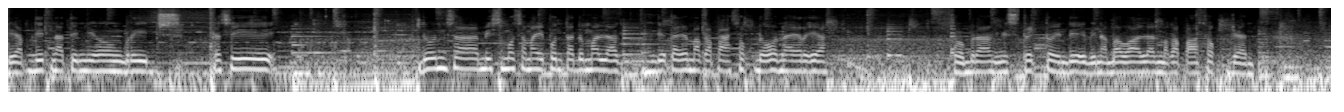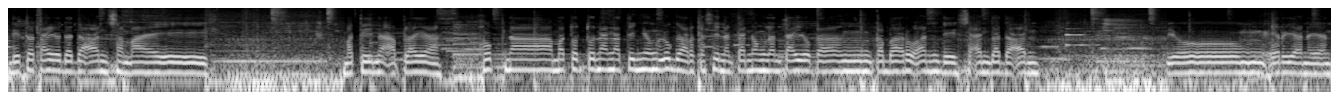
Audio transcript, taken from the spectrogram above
I-update natin yung bridge. Kasi doon sa mismo sa may punta dumalag hindi tayo makapasok doon na area. Sobrang stricto hindi binabawalan makapasok dyan. Dito tayo dadaan sa may Matina Aplaya hope na matutunan natin yung lugar kasi nagtanong lang tayo kang Kabaro Andy saan dadaan yung area na yan.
